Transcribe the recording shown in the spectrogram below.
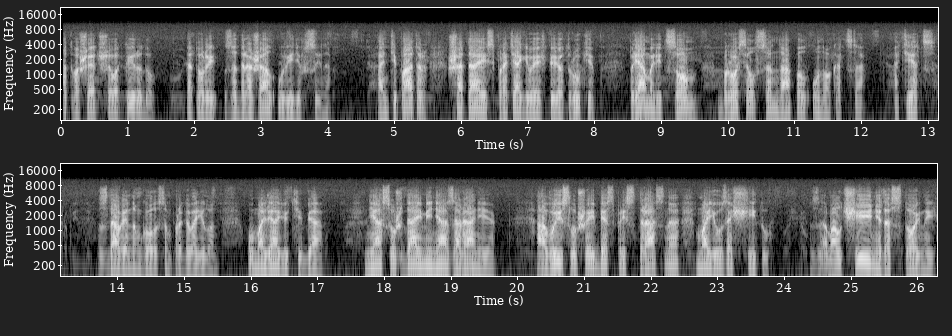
от вошедшего к Ироду, который задрожал, увидев сына. Антипатр, шатаясь, протягивая вперед руки, прямо лицом бросился на пол у ног отца. «Отец!» — сдавленным голосом проговорил он. «Умоляю тебя, не осуждай меня заранее, а выслушай беспристрастно мою защиту». «Замолчи, недостойный!»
